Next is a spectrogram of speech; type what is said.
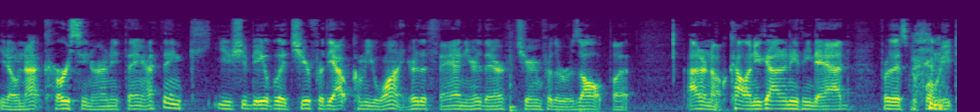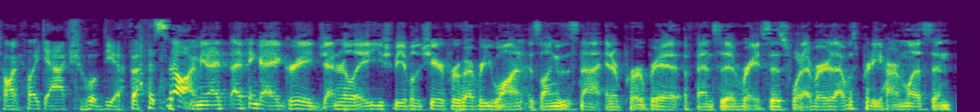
you know, not cursing or anything, I think you should be able to cheer for the outcome you want. You're the fan, you're there cheering for the result, but I don't know. Colin, you got anything to add for this before we talk like actual DFS? No, I mean, I, I think I agree. Generally, you should be able to cheer for whoever you want as long as it's not inappropriate, offensive, racist, whatever. That was pretty harmless. And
